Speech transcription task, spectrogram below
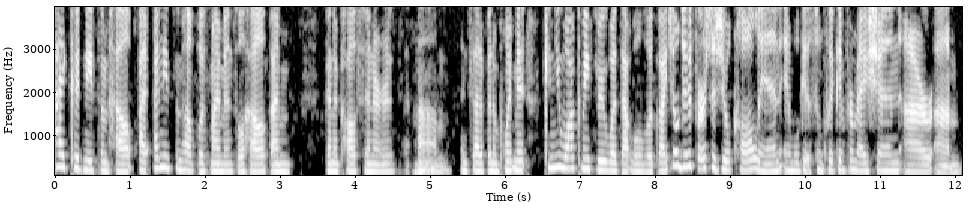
I could need some help. I, I need some help with my mental health. I'm gonna call centers mm-hmm. um, and set up an appointment. Can you walk me through what that will look like? What you'll do first is you'll call in and we'll get some quick information. Our um,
